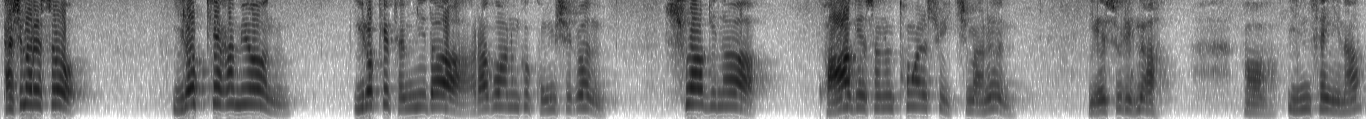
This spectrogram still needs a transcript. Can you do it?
다시 말해서 이렇게 하면 이렇게 됩니다. 라고 하는 그 공식은 수학이나 과학에서는 통할 수 있지만은 예술이나 어, 인생이나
